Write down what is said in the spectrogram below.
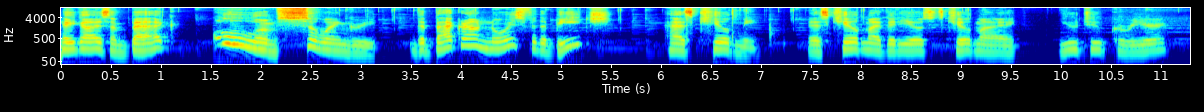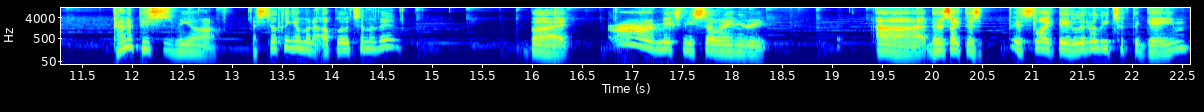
Hey guys, I'm back. Oh, I'm so angry. The background noise for the beach has killed me. It has killed my videos. It's killed my YouTube career. Kind of pisses me off. I still think I'm going to upload some of it. But uh, it makes me so angry. Uh, there's like this, it's like they literally took the game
